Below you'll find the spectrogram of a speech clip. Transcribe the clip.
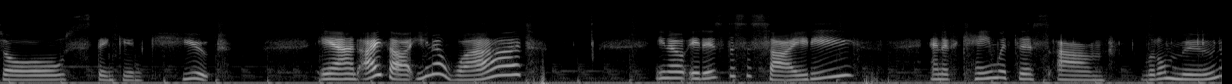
so stinking cute. And I thought, you know what? You know, it is the society and it came with this um, little moon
